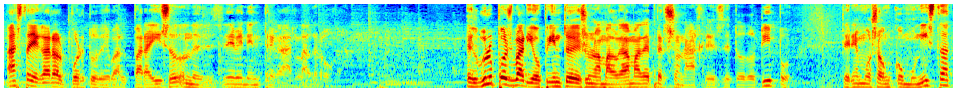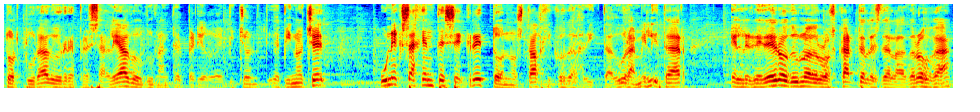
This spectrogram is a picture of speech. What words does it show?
hasta llegar al puerto de Valparaíso donde deben entregar la droga. El grupo es variopinto y es una amalgama de personajes de todo tipo. Tenemos a un comunista torturado y represaliado durante el periodo de Pinochet, un ex agente secreto nostálgico de la dictadura militar, el heredero de uno de los cárteles de la droga,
